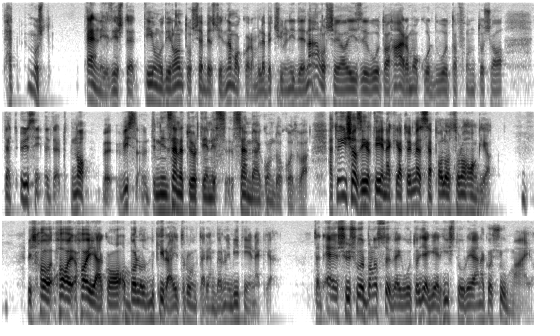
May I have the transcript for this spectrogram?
hát most elnézést, de Tionodi Lantos Sebestyén nem akarom lebecsülni, de nála se a iző volt, a három akkord volt a fontos. A, tehát őszín, tehát, na, vissza, mint zenetörténész szemmel gondolkodva. Hát ő is azért énekelt, hogy messzebb hallatszon a hangja. És ha, ha, hallják a, abban a királyi trónteremben, hogy mit énekel. Tehát elsősorban a szöveg volt, hogy Eger históriának a summája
